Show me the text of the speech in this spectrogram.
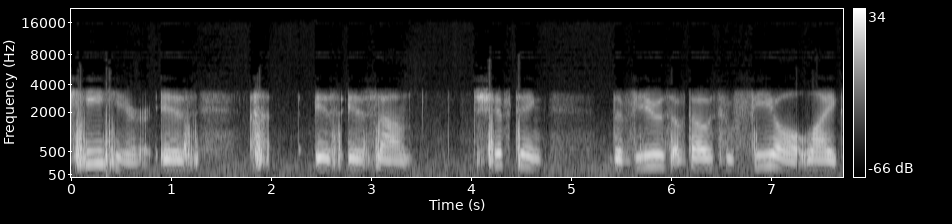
key here is is is um, shifting the views of those who feel like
